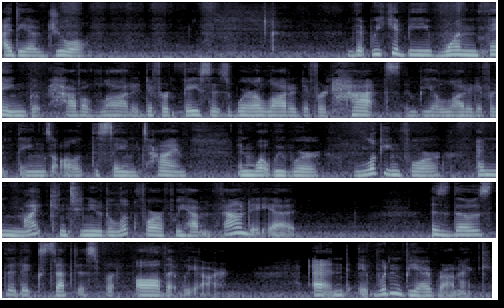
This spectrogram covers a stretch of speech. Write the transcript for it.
idea of Jewel, that we could be one thing but have a lot of different faces, wear a lot of different hats, and be a lot of different things all at the same time. And what we were looking for and might continue to look for if we haven't found it yet is those that accept us for all that we are. And it wouldn't be ironic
